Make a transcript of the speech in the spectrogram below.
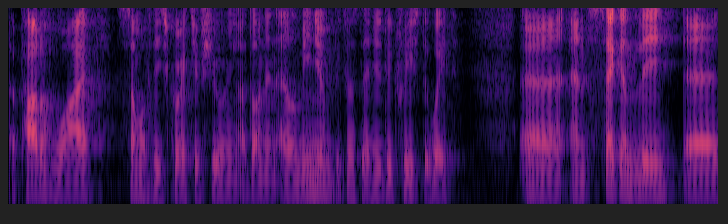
a part of why some of these corrective shoeing are done in aluminium because then you decrease the weight. Uh, and secondly, uh,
